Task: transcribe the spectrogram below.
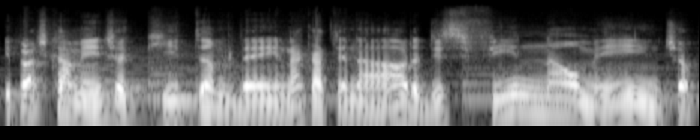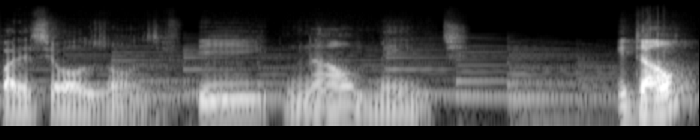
e praticamente aqui também na Catena Aura diz finalmente apareceu aos onze, finalmente. Então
